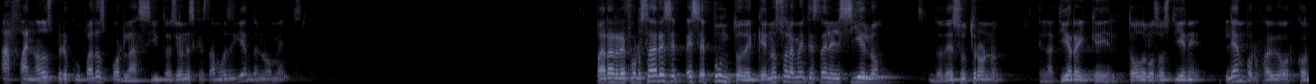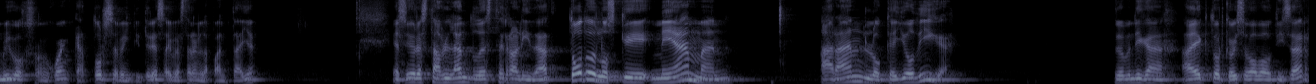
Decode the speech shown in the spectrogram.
afanados, preocupados por las situaciones que estamos viviendo en el momento. Para reforzar ese, ese punto de que no solamente está en el cielo, donde es su trono, en la tierra y que todo lo sostiene, lean por favor conmigo San Juan 14, 23, ahí va a estar en la pantalla. El Señor está hablando de esta realidad. Todos los que me aman harán lo que yo diga. Dios bendiga a Héctor que hoy se va a bautizar,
